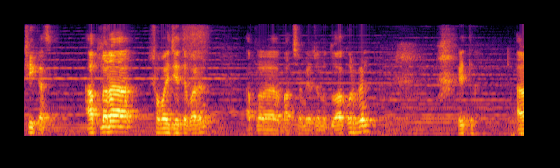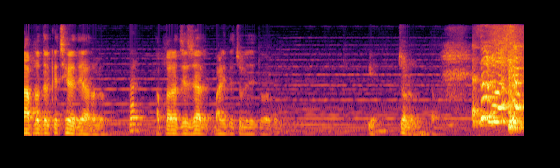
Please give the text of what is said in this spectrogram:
ঠিক আছে। আপনারা সবাই যেতে পারেন। আপনারা বাচ্চা মেয়ের জন্য দোয়া করবেন। এই তো। আর আপনাদেরকে ছেড়ে দেওয়া হলো। হ্যাঁ? আপনারা যে যার বাড়িতে চলে যেতে পারবেন। কি, চলুন ধন্যবাদ।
